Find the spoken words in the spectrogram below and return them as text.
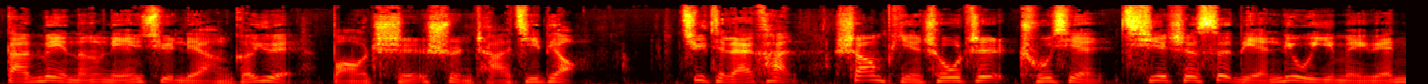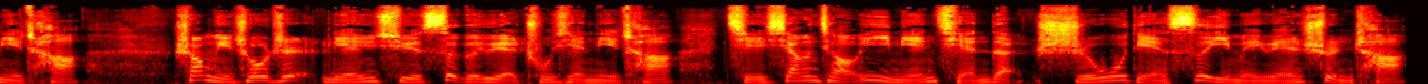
但未能连续两个月保持顺差基调。具体来看，商品收支出现七十四点六亿美元逆差，商品收支连续四个月出现逆差，且相较一年前的十五点四亿美元顺差，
